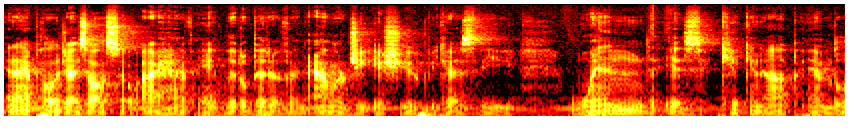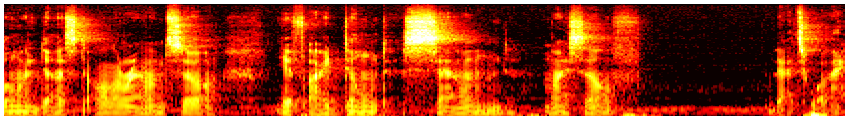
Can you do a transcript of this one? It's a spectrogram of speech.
And I apologize also. I have a little bit of an allergy issue because the wind is kicking up and blowing dust all around. So if I don't sound myself, that's why.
